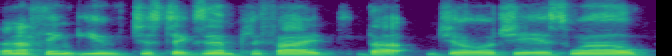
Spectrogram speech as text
And I think you've just exemplified that, Georgie, as well.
